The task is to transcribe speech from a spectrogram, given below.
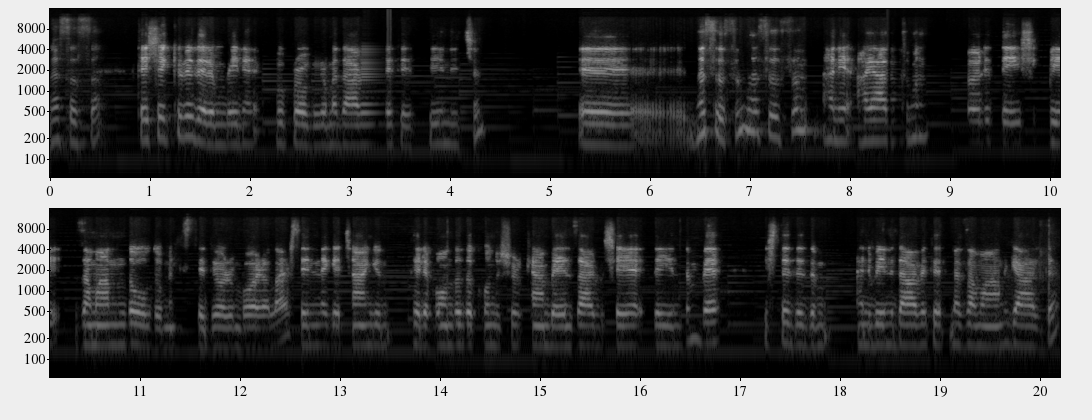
Nasılsın? Teşekkür ederim beni bu programa davet ettiğin için. Ee, nasılsın, nasılsın? Hani hayatımın böyle değişik bir zamanında olduğumu hissediyorum bu aralar. Seninle geçen gün telefonda da konuşurken benzer bir şeye değindim ve işte dedim hani beni davet etme zamanı geldi.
